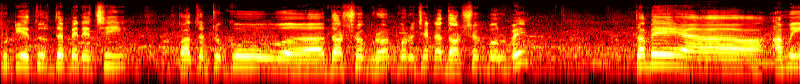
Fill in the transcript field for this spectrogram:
ফুটিয়ে তুলতে পেরেছি, কতটুকু দর্শক গ্রহণ করেছে এটা দর্শক বলবে। তবে আমি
